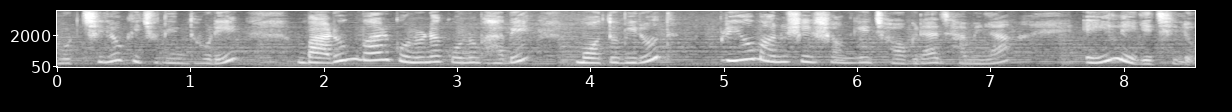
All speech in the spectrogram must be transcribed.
ঘটছিল কিছুদিন ধরে, বারংবার কোনো না কোনোভাবে মতবিরোধ, প্রিয় মানুষের সঙ্গে ঝগড়া, ঝামেলা এই লেগেছিল।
